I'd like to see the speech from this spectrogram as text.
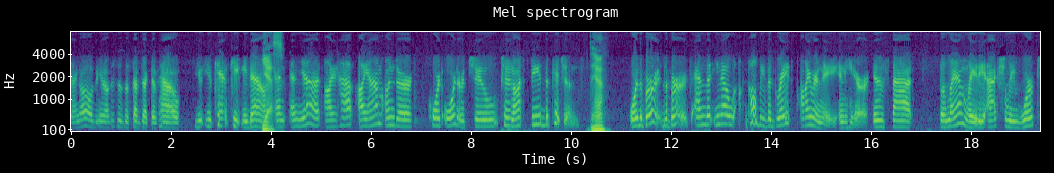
saying, "Oh, you know, this is the subject of how you you can't keep me down." Yes. and and yet I have I am under court order to to not feed the pigeons. Yeah. or the bird, the birds. And the, you know, Colby, the great irony in here is that the landlady actually works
